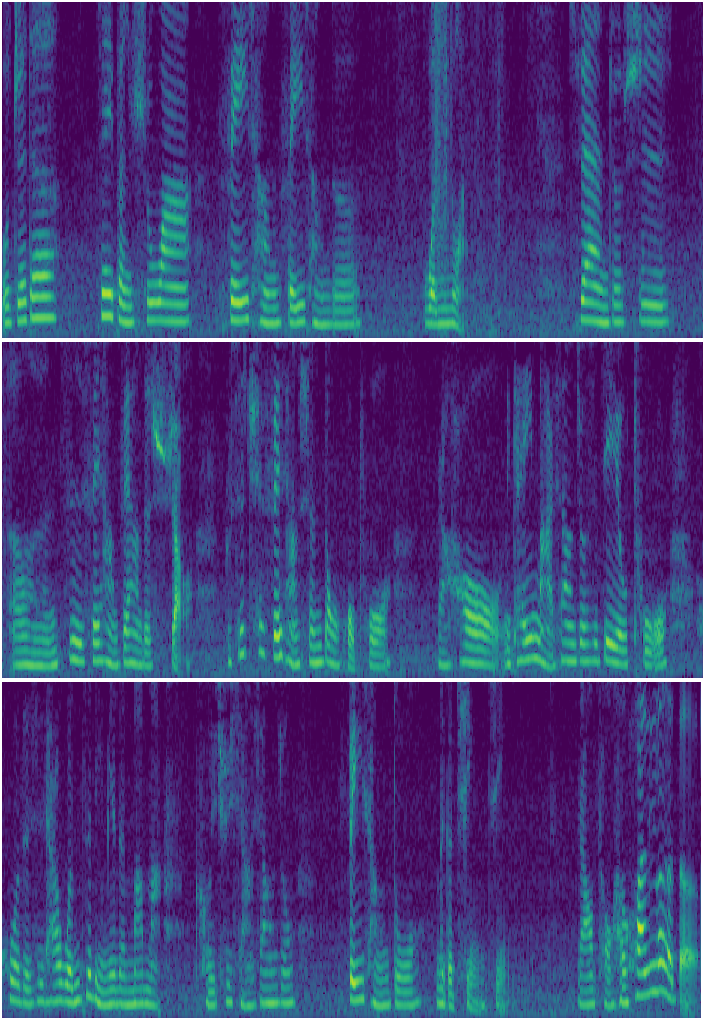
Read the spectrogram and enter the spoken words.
我觉得这本书啊。非常非常的温暖，虽然就是嗯字非常非常的少，可是却非常生动活泼。然后你可以马上就是借由图，或者是他文字里面的妈妈，可以去想象中非常多那个情景，然后从很欢乐的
